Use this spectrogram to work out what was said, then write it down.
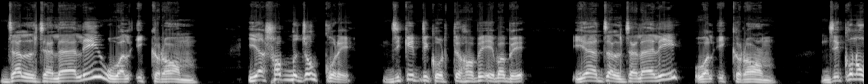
জাল জালালি ওয়াল ইকরম। ইয়া শব্দ যোগ করে জিকিরটি করতে হবে এভাবে, ইয়া জাল জালালি ওয়াল ইকরম। যে কোনো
